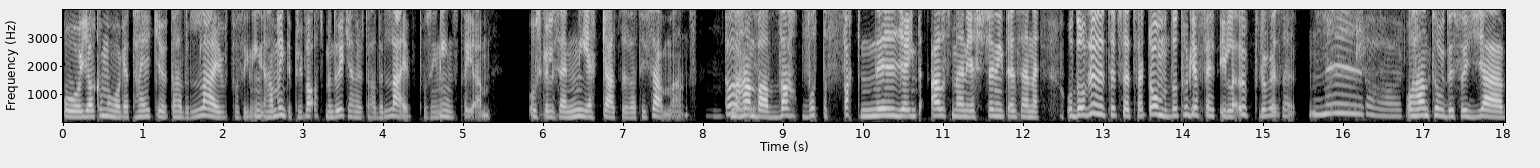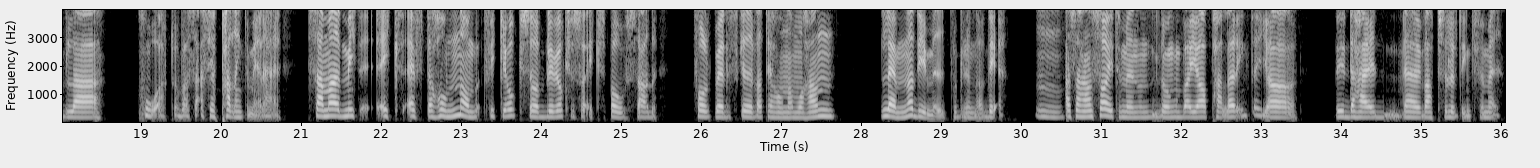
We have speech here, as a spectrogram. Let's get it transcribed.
Och jag kommer ihåg att han gick ut och hade live på sin, in- han var inte privat men då gick han ut och hade live på sin Instagram. Och skulle sen neka att vi var tillsammans. Men han bara va? What the fuck? Nej jag är inte alls med henne, jag känner inte ens henne. Och då blev det typ så här tvärtom och då tog jag fett illa upp. Då var jag så här, nej. Klart. Och han tog det så jävla hårt och bara så, alltså jag pallar inte med det här. Samma mitt ex efter honom fick jag också, blev jag också så exposad. Folk började skriva till honom och han lämnade ju mig på grund av det. Mm. Alltså han sa ju till mig någon gång bara jag pallar inte. Jag, det, det, här, det här var absolut inte för mig.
